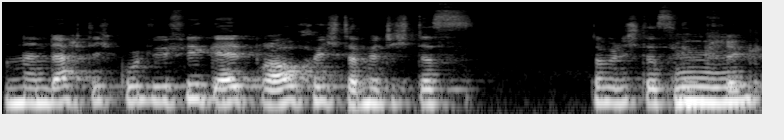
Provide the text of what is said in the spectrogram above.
Und dann dachte ich, gut, wie viel Geld brauche ich, damit ich das, damit ich das Mhm. hinkriege?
